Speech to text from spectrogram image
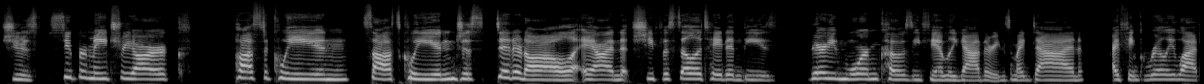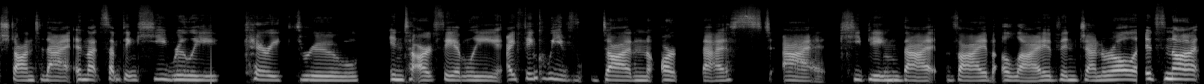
she was super matriarch, pasta queen, sauce queen, just did it all. And she facilitated these very warm, cozy family gatherings. My dad, I think, really latched onto that. And that's something he really carried through into our family. I think we've done our best at keeping that vibe alive in general. It's not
